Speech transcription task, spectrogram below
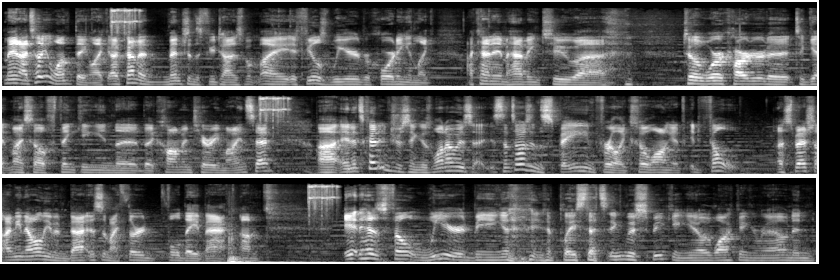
Man, I tell you one thing, like, I've kind of mentioned this a few times, but my, it feels weird recording and, like, I kind of am having to, uh, to work harder to, to get myself thinking in the, the commentary mindset. Uh, and it's kind of interesting because when I was, since I was in Spain for like so long, it, it felt, especially, I mean, I've only been back, this is my third full day back. Um, it has felt weird being in, in a place that's English speaking, you know, walking around and,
